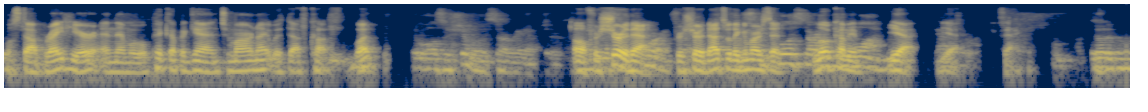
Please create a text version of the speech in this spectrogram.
We'll stop right here, and then we will pick up again tomorrow night with Daf Kuf. What? It will also start right after. Oh, for sure that, for sure. That's what the Gemara said. Lo Lo kamim. Yeah, yeah, exactly. So the Gemara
